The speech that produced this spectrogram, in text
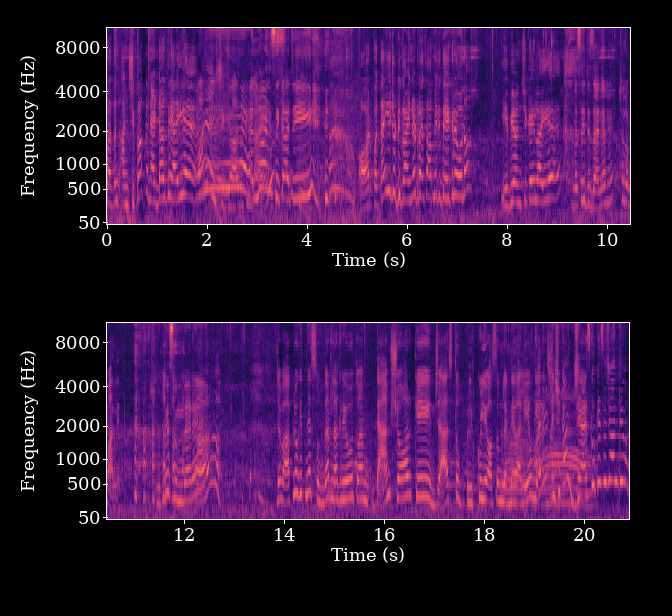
कज़न अंशिका कनाडा से आई है। हेलो अंशिका जी। और पता है ये जो डिज़ाइनर ड्रेस आप मेरी देख रहे हो ना ये भी अंशिका ही लाई है। वैसे डिज़ाइनर है चलो मान लेते सुंदर है। जब आप लोग इतने सुंदर लग रहे हो तो आई एम डैम श्योर कि जैज तो बिल्कुल ही औसम लगने वाली होगी। अरे अंशिका जैज को कैसे जानते हो?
